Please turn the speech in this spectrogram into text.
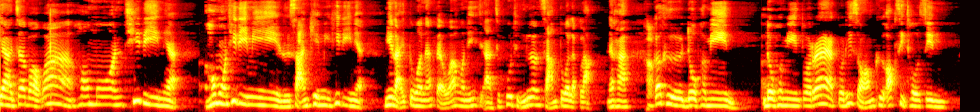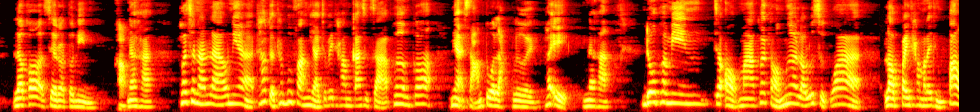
อยากจะบอกว่าฮอร์โมนที่ดีเนี่ยฮอร์โมนที่ดีมีหรือสารเคมีที่ดีเนี่ย มีหลายตัวนะ แต่ว่าวันนี้อาจจะพูดถึงเรื่องสามตัวหลักๆนะคะครับก็คือโดพามีน โดพามีนตัวแรกตัวที่สองคือออกซิโทซิน แล้วก็เซโรโทนินครับนะคะ เพราะฉะนั้นแล้วเนี่ย ถ้าเกิดท่านผู้ฟังอยากจะไปทำการศึกษาเพิ่มก็เนี่ยสามตัวหลักเลยพระเอกนะคะ โดพามีนจะออกมาก็ต่อเมื่อเรารู้สึกว่าเราไปทำอะไรถึงเป้า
